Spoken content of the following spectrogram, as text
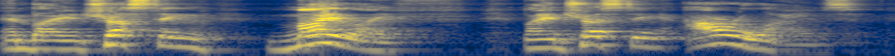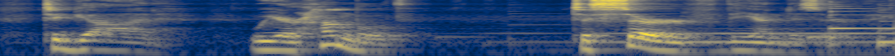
And by entrusting my life, by entrusting our lives to God, we are humbled to serve the undeserving.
